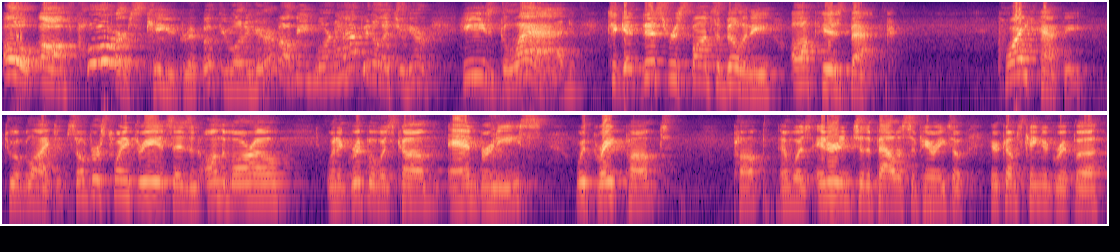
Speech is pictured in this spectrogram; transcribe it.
Oh, of course, King Agrippa. If you want to hear him, I'll be more than happy to let you hear him. He's glad to get this responsibility off his back. Quite happy to oblige him. So, verse 23, it says, And on the morrow, when Agrippa was come, and Bernice, with great pomp, pomp, and was entered into the palace of hearing. So, here comes King Agrippa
